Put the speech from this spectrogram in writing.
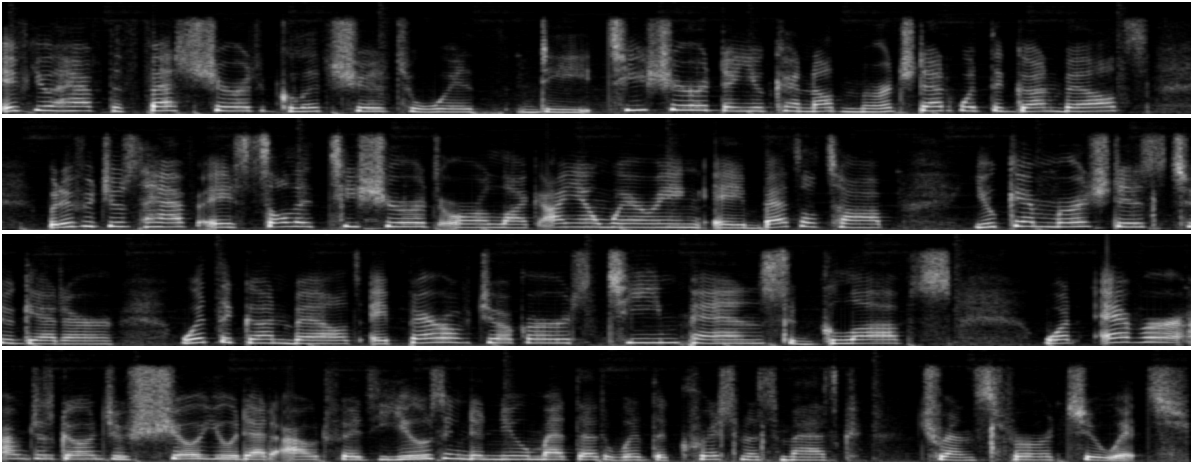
if you have the vest shirt glitched with the t-shirt, then you cannot merge that with the gun belts. But if you just have a solid t-shirt or like I am wearing a battle top, you can merge this together with the gun belt, a pair of joggers, team pants, gloves, whatever. I'm just going to show you that outfit using the new method with the Krampus mask transferred to it.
